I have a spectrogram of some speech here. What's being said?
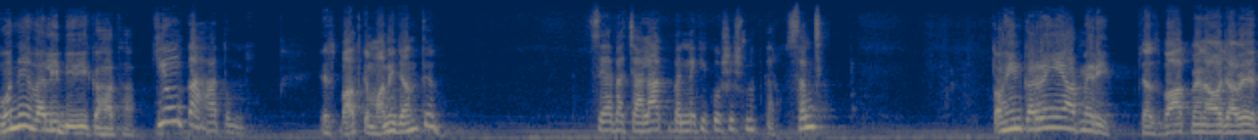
ہونے والی بیوی کہا تھا۔ کیوں کہا تم نے؟ اس بات کے معنی جانتے ہو؟ زیادہ چالاک بننے کی کوشش مت کرو سمجھ توہین کر رہی ہیں آپ میری۔ جذبات میں نہ ہو جاوید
